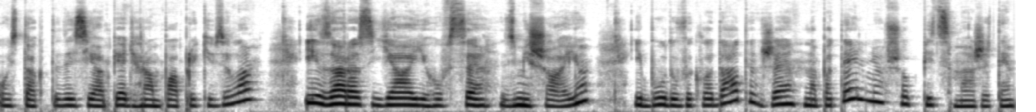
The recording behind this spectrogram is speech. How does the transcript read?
Ось так, десь я 5 грам паприки взяла. І зараз я його все змішаю і буду викладати вже на пательню, щоб підсмажити.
